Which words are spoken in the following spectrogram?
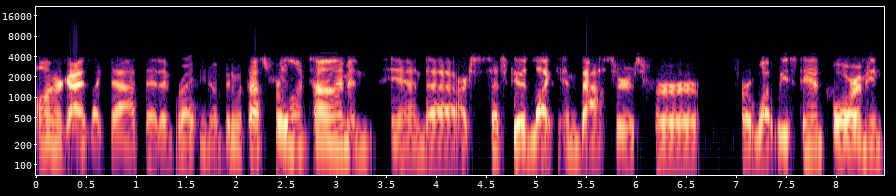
honor guys like that that have right. you know been with us for a long time and and uh, are such good like ambassadors for for what we stand for. I mean,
